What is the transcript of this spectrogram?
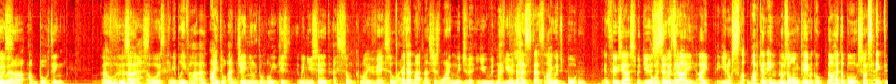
You Was- were a, a boating I wa- enthusiast. I was. Can you believe that? eh? I don't. I genuinely don't believe because when you said I sunk my vessel, I, I did. that that's just language that you wouldn't use. That's that's language boating enthusiasts would use, Oh, which Right. I I you know slipped back into. It was a long time ago. No, I had a boat, so I signed.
